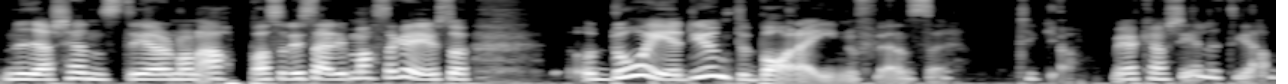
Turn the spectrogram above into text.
nya tjänster, göra någon app, alltså det är, så här, det är massa grejer. Så, och då är det ju inte bara influencer, tycker jag. Men jag kanske är lite grann.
